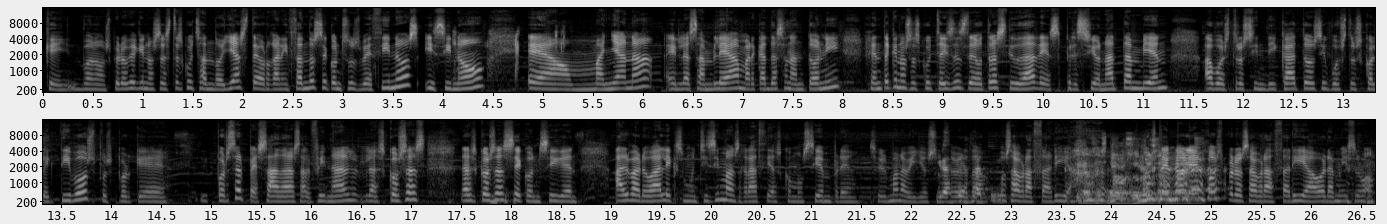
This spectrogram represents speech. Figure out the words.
que, bueno, espero que quien nos esté escuchando ya esté organizándose con sus vecinos y si no, eh, mañana en la Asamblea Marcat de San Antoni, gente que nos escucháis desde otras ciudades, presionad también a vuestros sindicatos y vuestros colectivos, pues porque por ser pesadas al final las cosas, las cosas se consiguen. Álvaro, Alex, muchísimas gracias como siempre. Sois maravillosos, de Gracias verdad. Os abrazaría. Gracias a vosotros, Os tengo lejos, pero os abrazaría ahora mismo.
